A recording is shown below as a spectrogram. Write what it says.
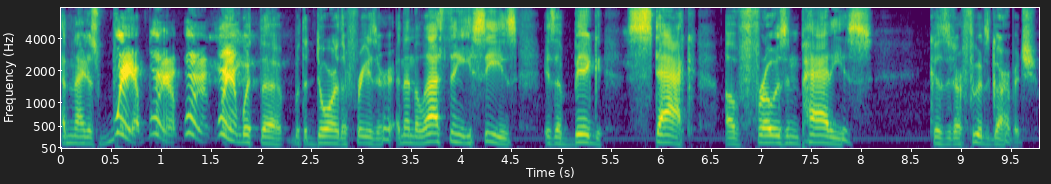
and then I just wham, wham, wham, wham with the with the door of the freezer. And then the last thing he sees is a big stack of frozen patties because their food's garbage.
